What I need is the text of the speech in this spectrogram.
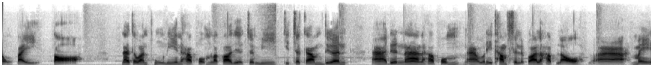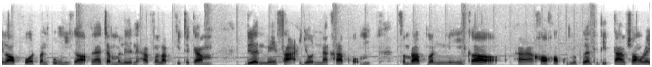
ลงไปต่อ น่าจะวันพรุ่งนี้นะครับผมแล้วก็เดี๋ยวจะมีกิจกรรมเดือนอเดือนหน้านะครับผมวันนี้ทำเสร็จเรียบร้อยแล้วครับแล้วไม่รอโพสต์วันพรุ่งนี้ก็น่าจะมาลืนนะครับสำหรับกิจกรรมเดือนเมษายนนะครับผมสำหรับวันนี้ก็ขอขอบคุณเพื่อนๆที่ติดตามช่อง r e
